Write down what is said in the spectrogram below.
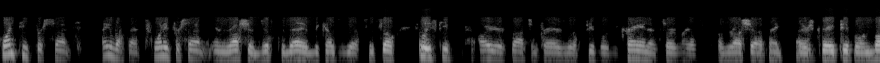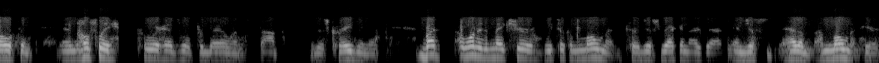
twenty percent. Think about that, twenty percent in Russia just today because of this. And so please keep all your thoughts and prayers with people of Ukraine and certainly of, of Russia. I think there's great people in both, and and hopefully cooler heads will prevail and stop this craziness. But I wanted to make sure we took a moment to just recognize that and just had a, a moment here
